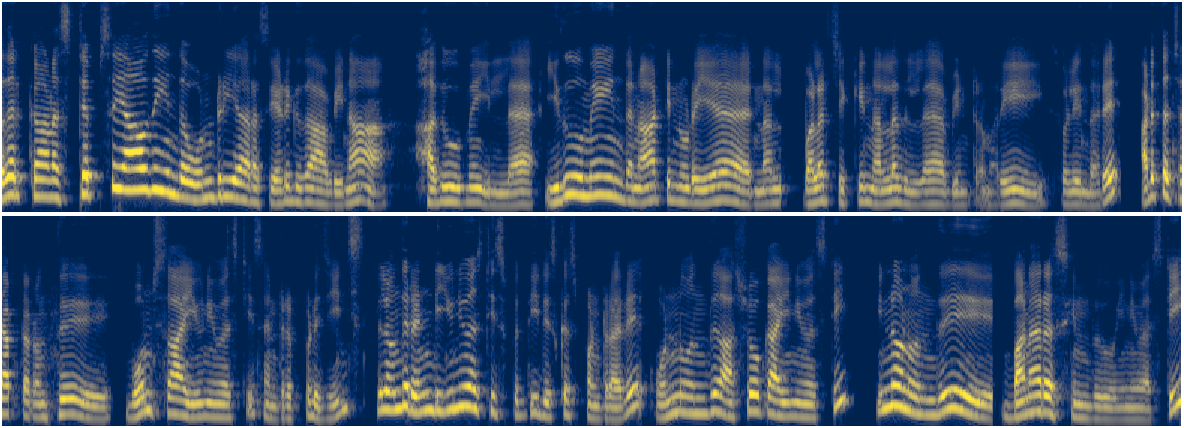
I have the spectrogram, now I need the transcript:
அதற்கான ஸ்டெப்ஸையாவது இந்த ஒன்றிய அரசு எடுக்குதா அப்படின்னா அதுவுமே இல்லை. இதுவுமே இந்த நாட்டினுடைய நல் வளர்ச்சிக்கு நல்லதில்லை அப்படின்ற மாதிரி சொல்லியிருந்தாரு. அடுத்த சாப்டர் வந்து bonsai universities and ripped jeans இதில் வந்து ரெண்டு யூனிவர்சிட்டிஸ் பற்றி டிஸ்கஸ் பண்ணுறாரு ஒன்று வந்து அசோகா யூனிவர்சிட்டி இன்னொன்று வந்து பனாரஸ் ஹிந்து யூனிவர்சிட்டி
